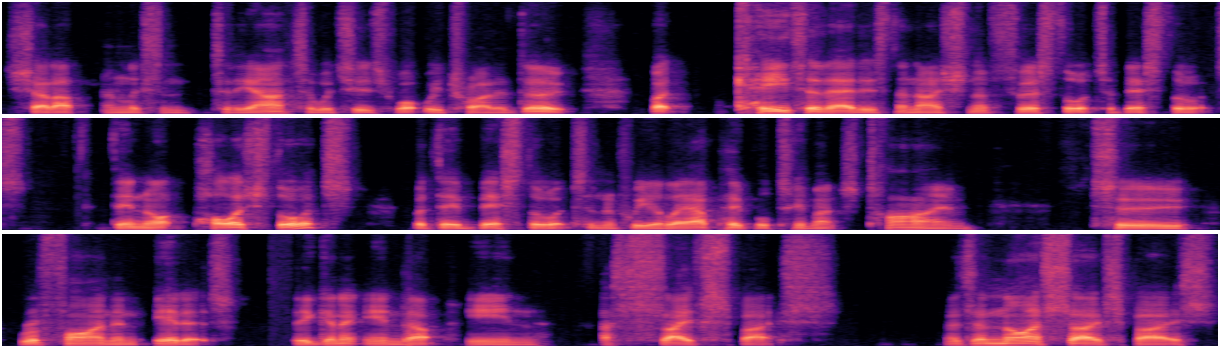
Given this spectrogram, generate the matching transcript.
shut up and listen to the answer, which is what we try to do key to that is the notion of first thoughts are best thoughts. They're not polished thoughts, but they're best thoughts. And if we allow people too much time to refine and edit, they're going to end up in a safe space. It's a nice safe space,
